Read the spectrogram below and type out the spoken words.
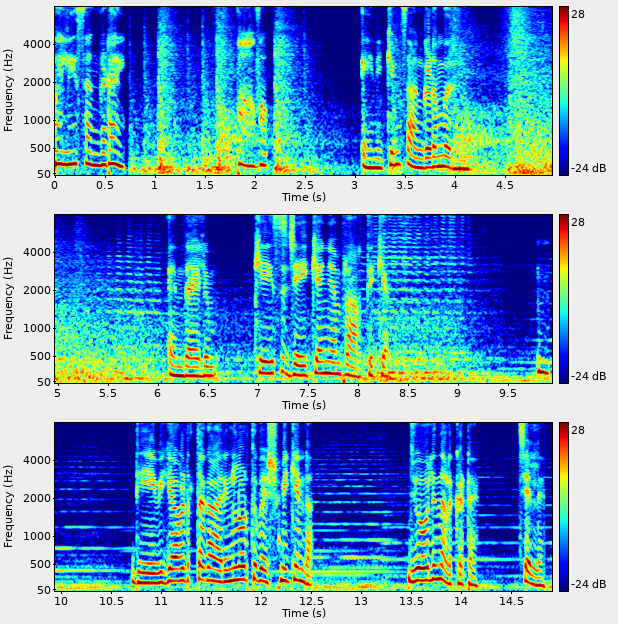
വലിയ സങ്കടായി. പാവം. എനിക്കും സങ്കടം വരുന്നു. എന്തായാലും കേസ് ജയിക്കാൻ ഞാൻ പ്രാർത്ഥിക്കാം. ദേവിക അവിടുത്തെ കാര്യങ്ങളോർത്ത് വിഷമിക്കണ്ട. ജോലി നടക്കട്ടെ. ചെല്ലേ.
